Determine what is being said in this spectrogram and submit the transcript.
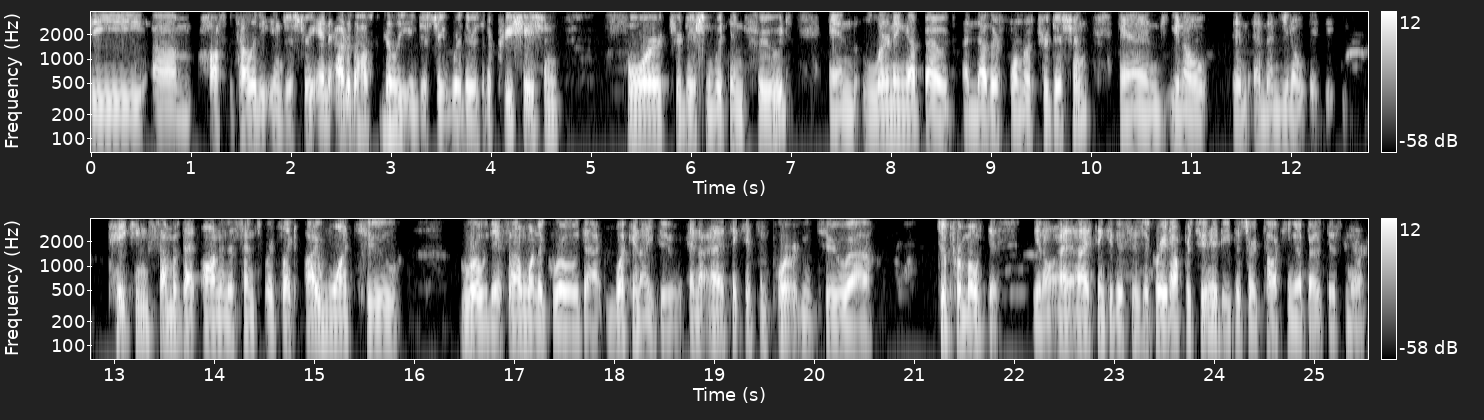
the um, hospitality industry and out of the hospitality industry where there's an appreciation for tradition within food and learning about another form of tradition and you know and, and then you know taking some of that on in the sense where it's like i want to grow this. I want to grow that. What can i do? And i think it's important to uh, to promote this you know I, I think this is a great opportunity to start talking about this more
